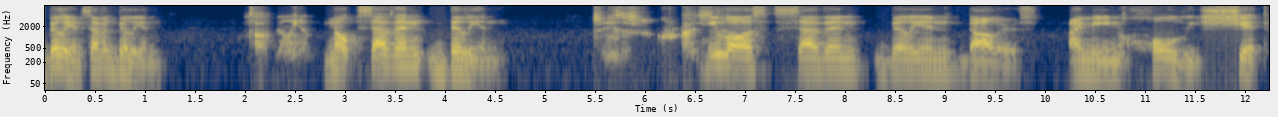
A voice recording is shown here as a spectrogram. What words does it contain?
billion, seven billion. It's not million. Nope, seven billion. Jesus Christ. He lost seven billion dollars. I mean, holy shit.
